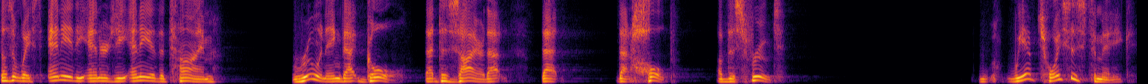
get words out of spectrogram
doesn't waste any of the energy, any of the time ruining that goal, that desire, that that that hope of this fruit. We have choices to make.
